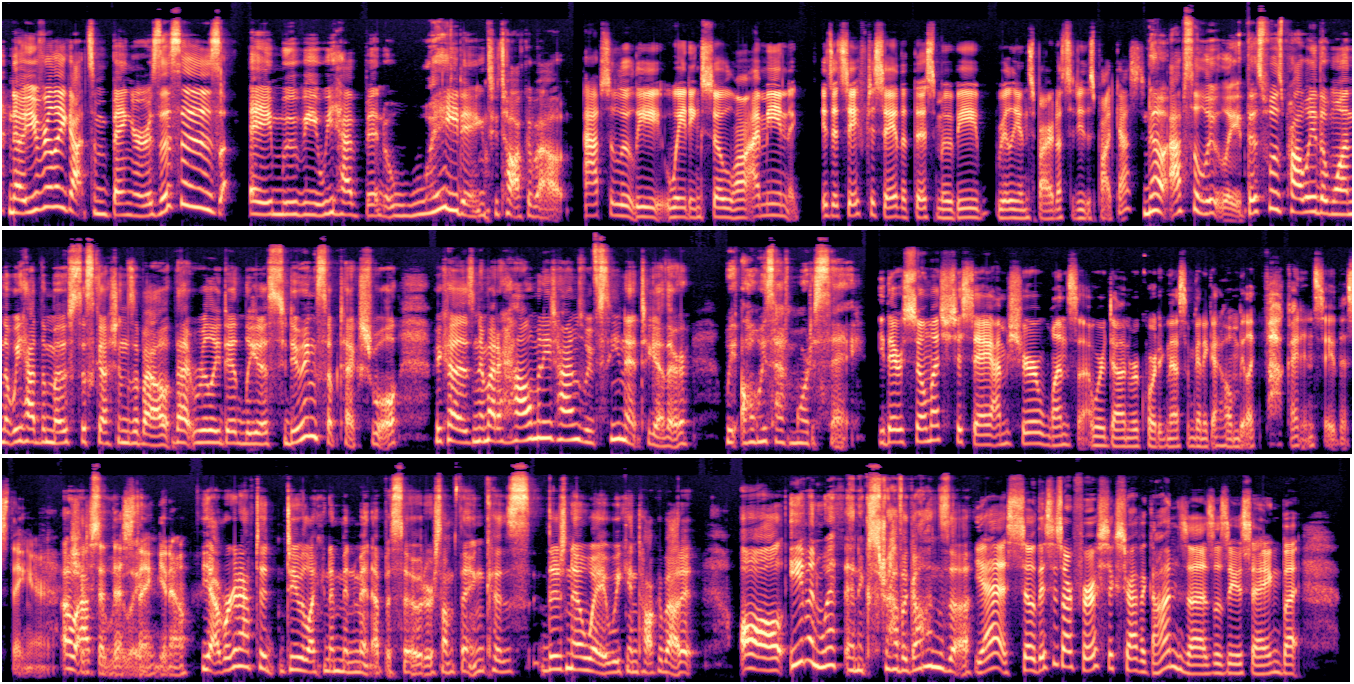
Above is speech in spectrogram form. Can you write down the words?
No, you've really got some bangers. This is a movie we have been waiting to talk about. Absolutely waiting so long. I mean, is it safe to say that this movie really inspired us to do this podcast? No, absolutely. This was probably the one that we had the most discussions about that really did lead us to doing subtextual because no matter how many times we've seen it together, we always have more to say. There's so much to say. I'm sure once uh, we're done recording this, I'm going to get home and be like, fuck, I didn't say this thing or Oh, have said this thing, you know? Yeah, we're going to have to do like an amendment episode or something because there's no way we can talk about it all, even with an extravaganza. Yes. So this is our first extravaganza, as Lizzie was saying. But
